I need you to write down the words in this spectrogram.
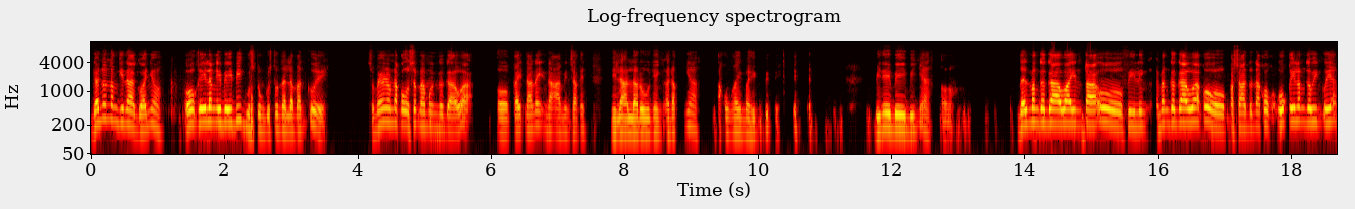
Ganon ang ginagawa nyo. Okay lang eh, baby. Gustong gusto na laman ko eh. So, meron akong nakausap ng mga gagawa. O kahit nanay, inaamin sa akin, nilalaro niya yung anak niya. Ako nga yung mahigpit eh. Bine-baby niya. Oh. Dahil manggagawa yung tao, feeling, eh, manggagawa ko, pasado na ako, okay lang gawin ko yan.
